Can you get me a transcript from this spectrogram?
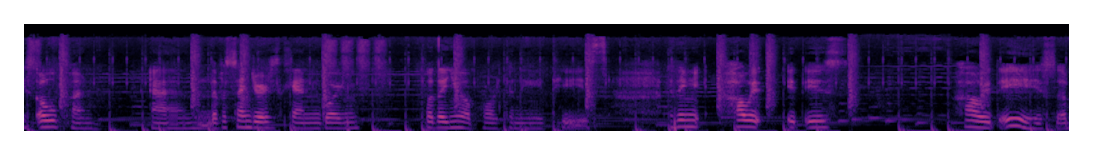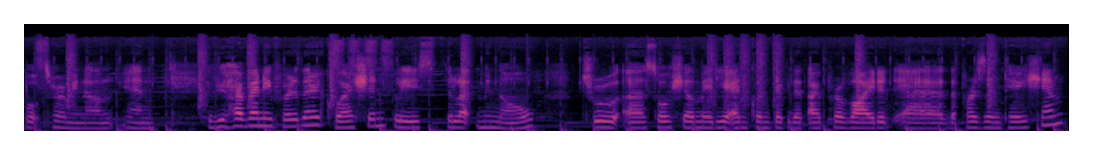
is open and the passengers can going for the new opportunities. I think how it, it is how it is about terminal. And if you have any further question please to let me know through uh, social media and contact that I provided at the presentation.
